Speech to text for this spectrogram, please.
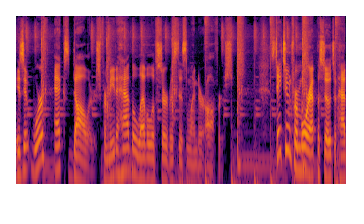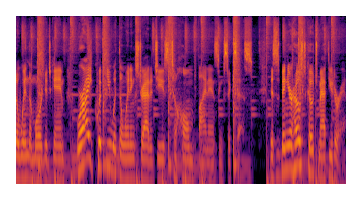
Is it worth X dollars for me to have the level of service this lender offers? Stay tuned for more episodes of How to Win the Mortgage Game, where I equip you with the winning strategies to home financing success. This has been your host, Coach Matthew Duran.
